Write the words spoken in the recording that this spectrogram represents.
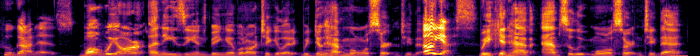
who God is. While we are uneasy in being able to articulate it, we do have moral certainty though. Oh yes, We can have absolute moral certainty that,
